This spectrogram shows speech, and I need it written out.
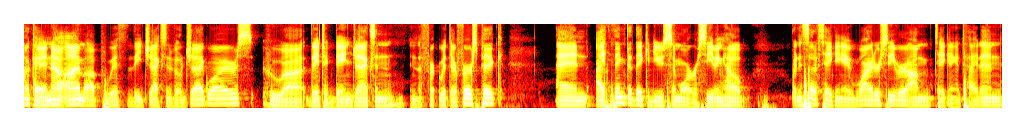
Okay, now I'm up with the Jacksonville Jaguars, who uh, they took Dane Jackson in the fir- with their first pick, and I think that they could use some more receiving help. But instead of taking a wide receiver, I'm taking a tight end,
